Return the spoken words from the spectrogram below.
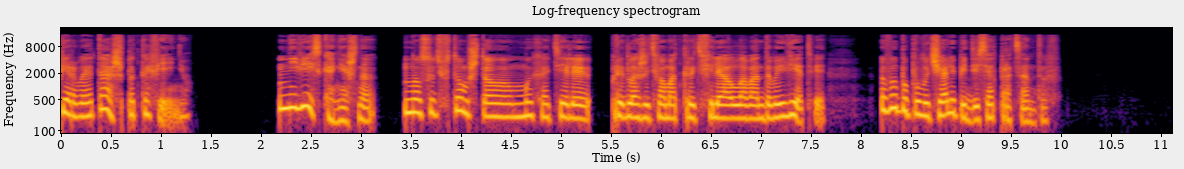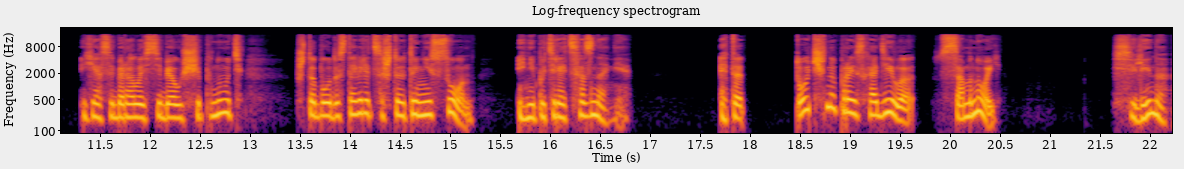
первый этаж под кофейню. Не весь, конечно, но суть в том, что мы хотели предложить вам открыть филиал лавандовой ветви. Вы бы получали 50%. Я собиралась себя ущипнуть, чтобы удостовериться, что это не сон, и не потерять сознание. Это точно происходило со мной. Селина?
